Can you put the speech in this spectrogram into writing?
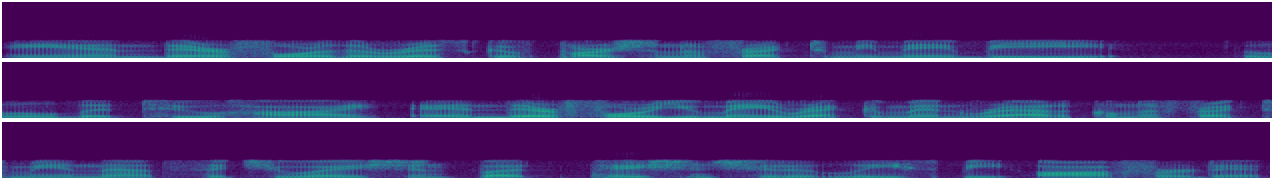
and therefore the risk of partial nephrectomy may be a little bit too high, and therefore you may recommend radical nephrectomy in that situation. But patients should at least be offered it.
